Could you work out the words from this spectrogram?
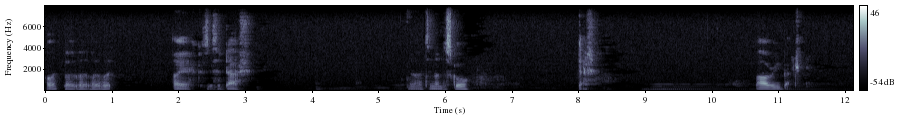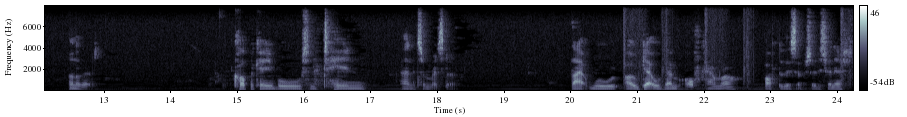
What? What? What? what? Oh yeah, because it's a dash. No, that's an underscore. Dash. RE battery. None of those. Copper cable, some tin, and some redstone. That will I'll get all of them off camera after this episode is finished.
